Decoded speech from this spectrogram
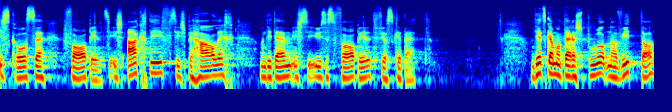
ist das große Vorbild. Sie ist aktiv, sie ist beharrlich und in dem ist sie unser Vorbild fürs Gebet. Und jetzt gehen wir dieser Spur noch weiter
